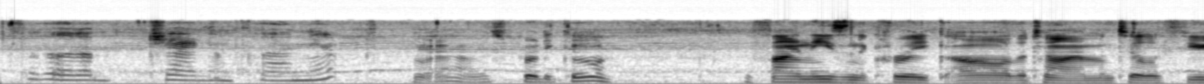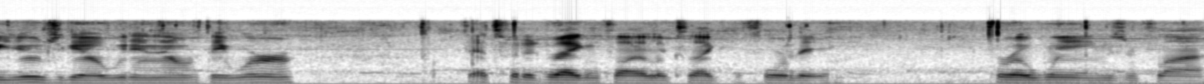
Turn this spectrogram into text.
It's a little dragonfly nymph. Wow, that's pretty cool. We find these in the creek all the time. Until a few years ago, we didn't know what they were. That's what a dragonfly looks like before they grow wings and fly.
